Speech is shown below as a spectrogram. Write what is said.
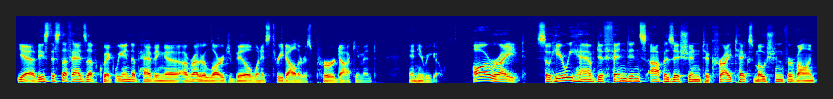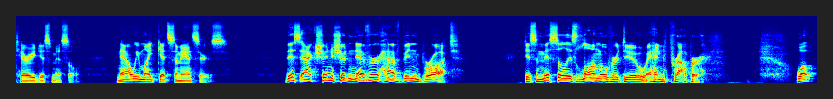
Yeah, these this stuff adds up quick. We end up having a, a rather large bill when it's three dollars per document. And here we go. All right. So here we have defendants' opposition to Crytek's motion for voluntary dismissal. Now we might get some answers. This action should never have been brought. Dismissal is long overdue and proper. What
